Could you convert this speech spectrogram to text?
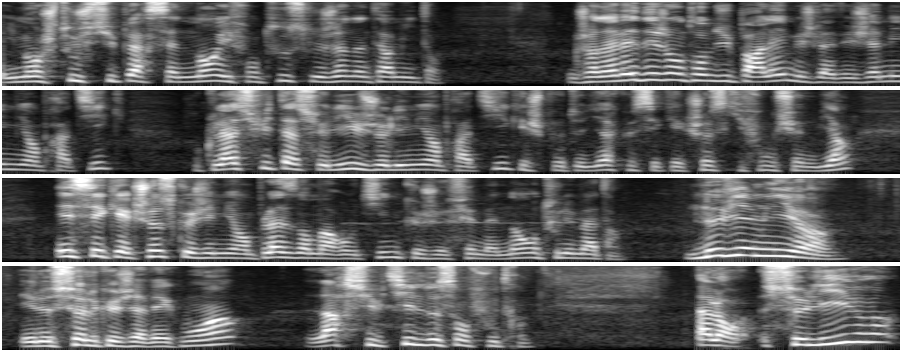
ils mangent tous super sainement, ils font tous le jeûne intermittent. J'en avais déjà entendu parler, mais je l'avais jamais mis en pratique. Donc là, suite à ce livre, je l'ai mis en pratique et je peux te dire que c'est quelque chose qui fonctionne bien. Et c'est quelque chose que j'ai mis en place dans ma routine, que je fais maintenant tous les matins. Neuvième livre, et le seul que j'ai avec moi, L'art subtil de s'en foutre. Alors, ce livre,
